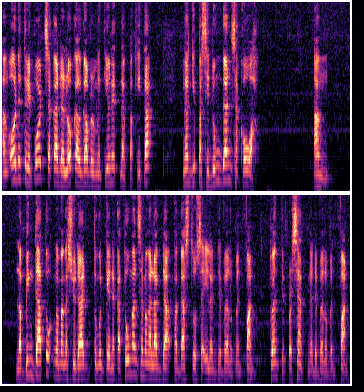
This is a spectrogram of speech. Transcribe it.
Ang audit report sa kada local government unit nagpakita nga gipasidunggan sa COA ang labing dato nga mga syudad tungod kay nakatuman sa mga lagda paggasto sa ilang development fund. 20% nga development fund.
